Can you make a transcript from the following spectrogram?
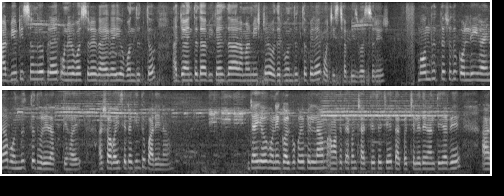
আর বিউটির সঙ্গেও প্রায় পনেরো বছরের গায়ে গায়ে বন্ধুত্ব। আর জয়ন্তদা বিকাশদা আর আমার মিস্টার ওদের বন্ধুত্ব প্রায় পঁচিশ ছাব্বিশ বছরের। বন্ধুত্ব শুধু করলেই হয় না বন্ধুত্ব ধরে রাখতে হয় আর সবাই সেটা কিন্তু পারে না। যাই হোক, অনেক গল্প করে ফেললাম। আমাকে তো এখন ছাড়তে এসেছে, তারপর ছেলেদের আনতে যাবে। আর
